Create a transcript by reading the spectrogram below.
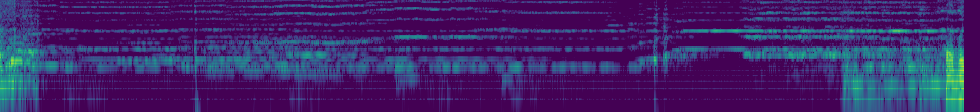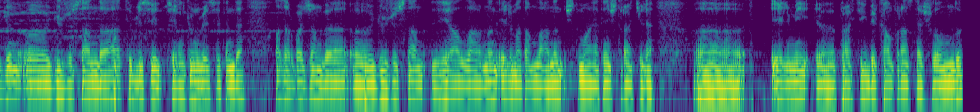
часто Bugün e, Gürcistan'da Tbilisi Teknik Üniversitesi'nde Azerbaycan ve e, Gürcistan ziyalılarının, elim adamlarının ictimaiyyətin iştirakı ilə e, elmi e, praktik bir konferans təşkil olundu.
